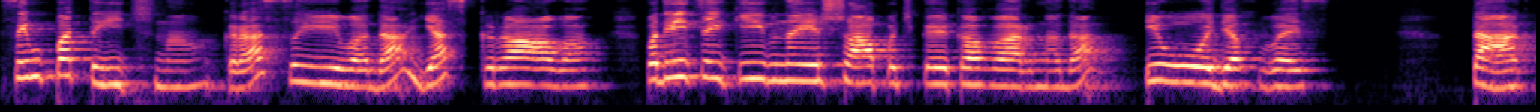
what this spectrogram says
Симпатична, красива, да? Яскрава. Подивіться, який в неї шапочка, яка гарна, да? І одяг весь. Так,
